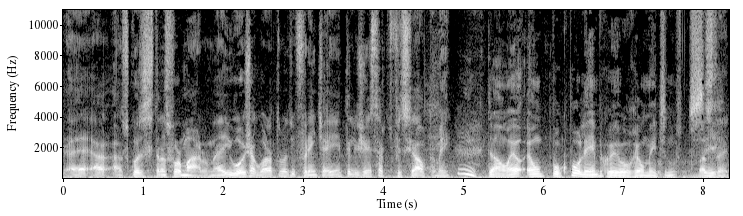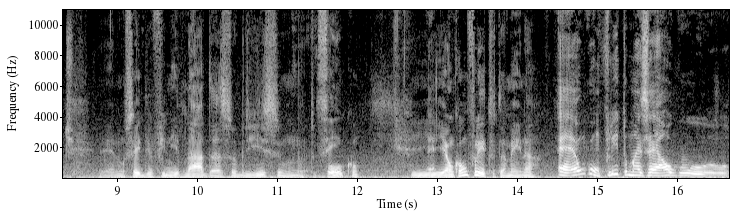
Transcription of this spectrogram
é, as coisas se transformaram, né? E hoje agora estamos de frente aí a inteligência artificial também. Então, é, é um pouco polêmico, eu realmente não sei. Bastante. é, não sei definir nada sobre isso, muito Sim. pouco. E é. um conflito também, né? É, é um conflito, mas é algo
